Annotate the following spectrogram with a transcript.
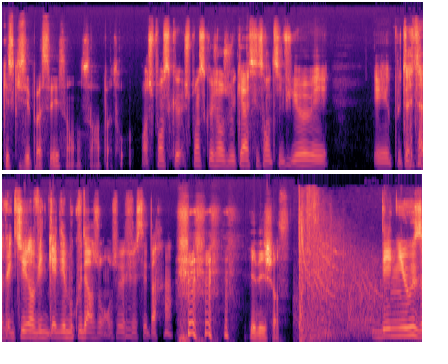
qu'est-ce qui s'est passé, ça on saura pas trop. Bon, je pense que je pense que George Lucas s'est senti vieux et et peut-être avait-il envie de gagner beaucoup d'argent. Je, je sais pas. Il y a des chances. Des news,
